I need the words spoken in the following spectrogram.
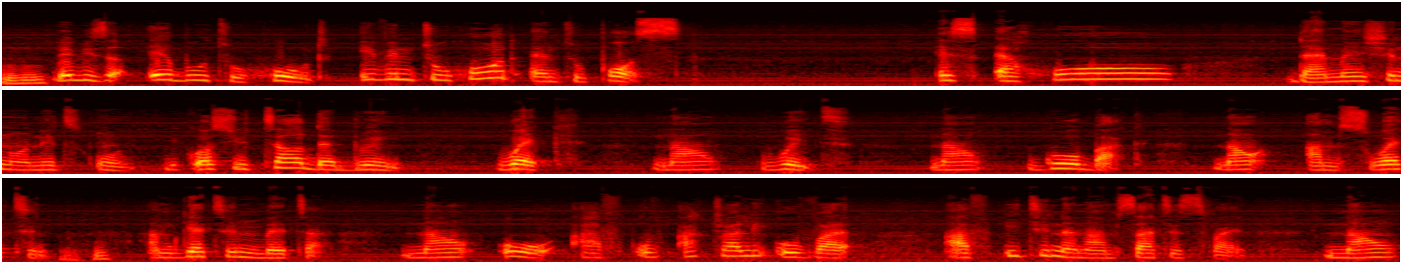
Mm-hmm. Baby is able to hold, even to hold and to pause it's a whole dimension on its own because you tell the brain work now wait. Now go back. Now i'm sweating. Mm-hmm. I'm getting better. Now oh i've actually over i've eaten and i'm satisfied. Now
